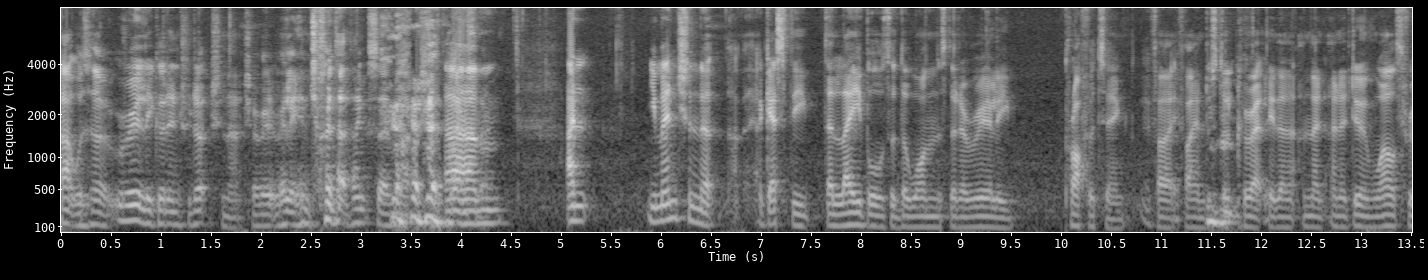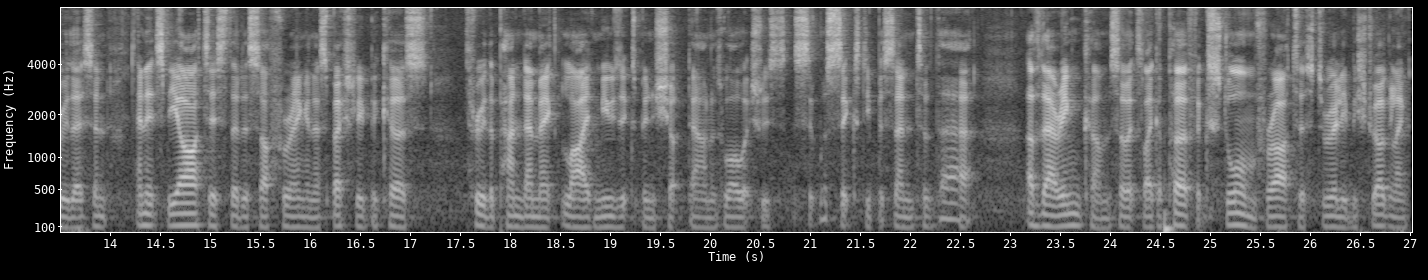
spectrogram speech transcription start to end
That was a really good introduction, actually. I really enjoyed that. Thanks so much. um, and you mentioned that I guess the, the labels are the ones that are really profiting, if I if I understood mm-hmm. correctly, then and, and are doing well through this, and and it's the artists that are suffering, and especially because through the pandemic, live music's been shut down as well, which was was sixty percent of their of their income. So it's like a perfect storm for artists to really be struggling.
